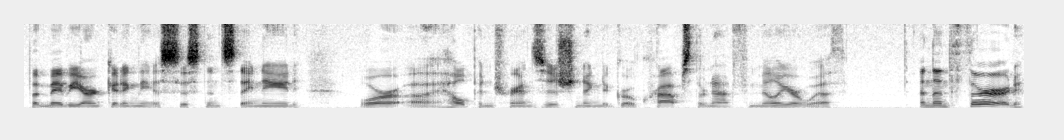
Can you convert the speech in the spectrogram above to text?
but maybe aren't getting the assistance they need or uh, help in transitioning to grow crops they're not familiar with. And then, third,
